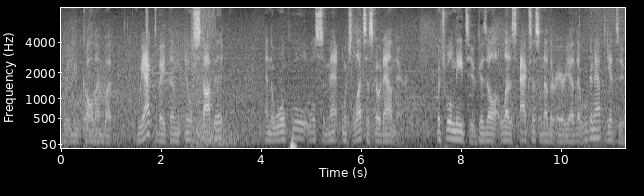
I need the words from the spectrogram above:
what you call them, but if we activate them, it'll stop it, and the whirlpool will cement, which lets us go down there. Which we'll need to, because it'll let us access another area that we're going to have to get to.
